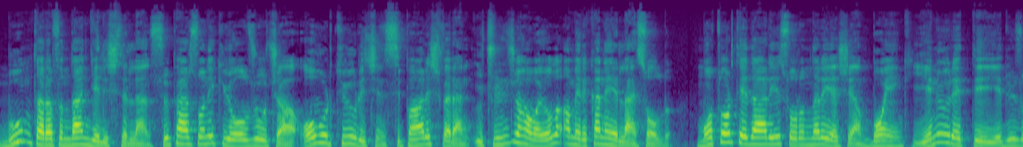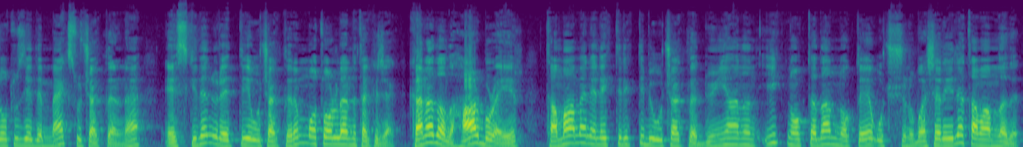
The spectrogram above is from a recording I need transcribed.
Boom tarafından geliştirilen süpersonik yolcu uçağı Overture için sipariş veren 3. havayolu American Airlines oldu. Motor tedariği sorunları yaşayan Boeing, yeni ürettiği 737 MAX uçaklarına eskiden ürettiği uçakların motorlarını takacak. Kanadalı Harbour Air, tamamen elektrikli bir uçakla dünyanın ilk noktadan noktaya uçuşunu başarıyla tamamladı.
